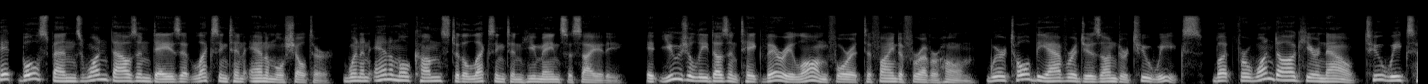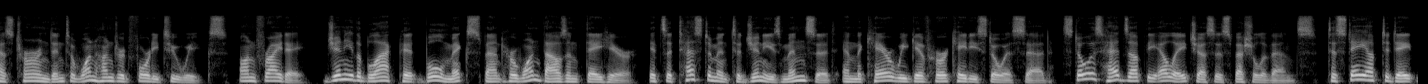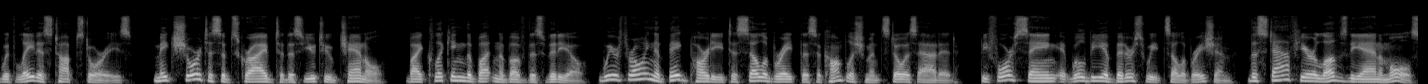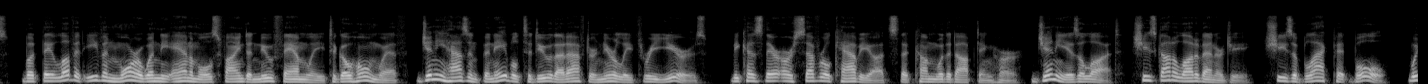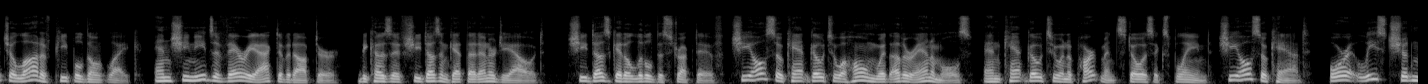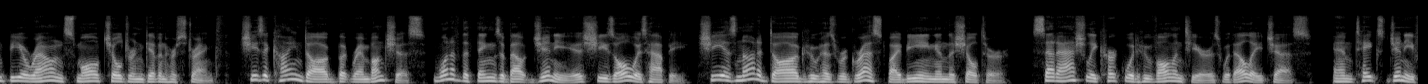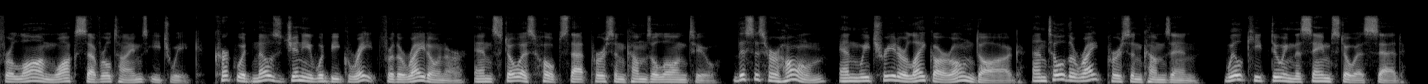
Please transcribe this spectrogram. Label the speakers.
Speaker 1: Pit Bull spends 1,000 days at Lexington Animal Shelter. When an animal comes to the Lexington Humane Society, it usually doesn't take very long for it to find a forever home. We're told the average is under two weeks, but for one dog here now, two weeks has turned into 142 weeks. On Friday, Ginny the Black Pit Bull Mix spent her 1000th day here. It's a testament to Ginny's minset and the care we give her Katy Stoess said. Stoess heads up the LHS's special events. To stay up to date with latest top stories, make sure to subscribe to this YouTube channel by clicking the button above this video. We're throwing a big party to celebrate this accomplishment Stoess added, before saying it will be a bittersweet celebration. The staff here loves the animals, but they love it even more when the animals find a new family to go home with. Ginny hasn't been able to do that after nearly three years, because there are several caveats that come with adopting her. Ginny is a lot. She's got a lot of energy. She's a black pit bull, which a lot of people don't like. And she needs a very active adopter, because if she doesn't get that energy out, she does get a little destructive. She also can't go to a home with other animals and can't go to an apartment Stoess explained. She also can't, or at least shouldn't be around small children given her strength. She's a kind dog but rambunctious. One of the things about Ginny is she's always happy. She is not a dog who has regressed by being in the shelter, said Ashley Kirkwood who volunteers with LHS and takes Ginny for long walks several times each week. Kirkwood knows Ginny would be great for the right owner and Stoess hopes that person comes along too. This is her home and we treat her like our own dog until the right person comes in. We'll keep doing the same Stoess said.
